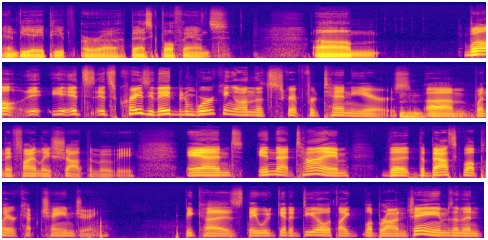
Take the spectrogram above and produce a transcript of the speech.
NBA people or uh, basketball fans. Um, Well, it, it's it's crazy. They had been working on the script for ten years Mhm. um, when they finally shot the movie, and in that time, the the basketball player kept changing because they would get a deal with like LeBron James, and then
